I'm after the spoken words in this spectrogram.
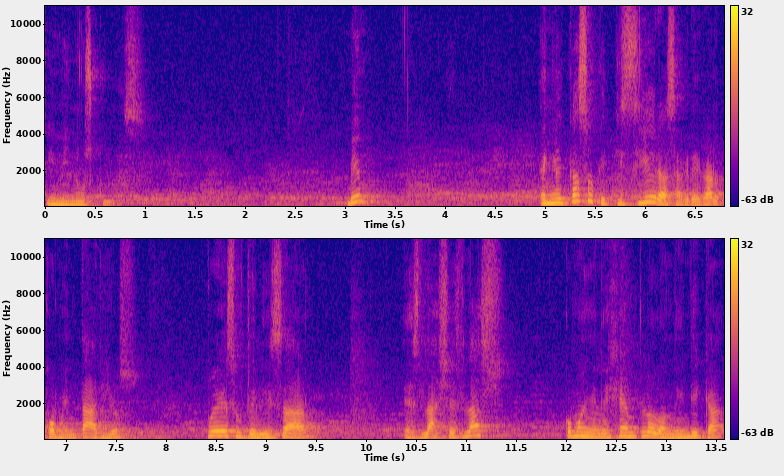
y minúsculas. Bien, en el caso que quisieras agregar comentarios, puedes utilizar slash slash, como en el ejemplo donde indica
